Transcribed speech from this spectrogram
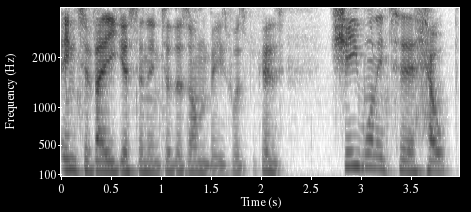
into Vegas and into the zombies was because she wanted to help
